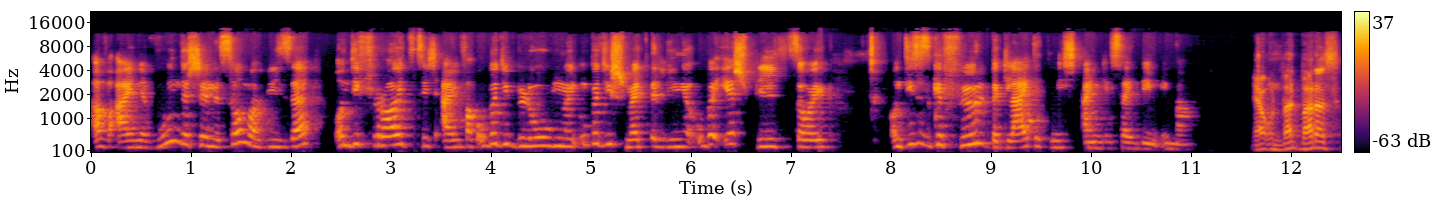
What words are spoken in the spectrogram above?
auf eine wunderschöne Sommerwiese und die freut sich einfach über die Blumen, über die Schmetterlinge, über ihr Spielzeug. Und dieses Gefühl begleitet mich eigentlich seitdem immer. Ja, und war, war das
